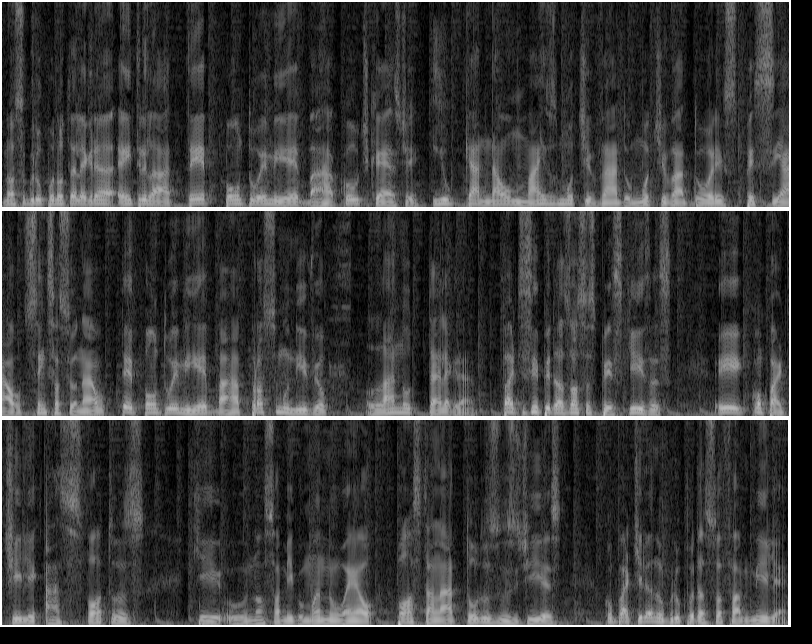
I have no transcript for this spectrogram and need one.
Nosso grupo no Telegram, entre lá, t.me barra CoachCast. E o canal mais motivado, motivador, especial, sensacional, t.me barra próximo nível, lá no Telegram. Participe das nossas pesquisas e compartilhe as fotos que o nosso amigo Manuel posta lá todos os dias. Compartilha no grupo da sua família,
